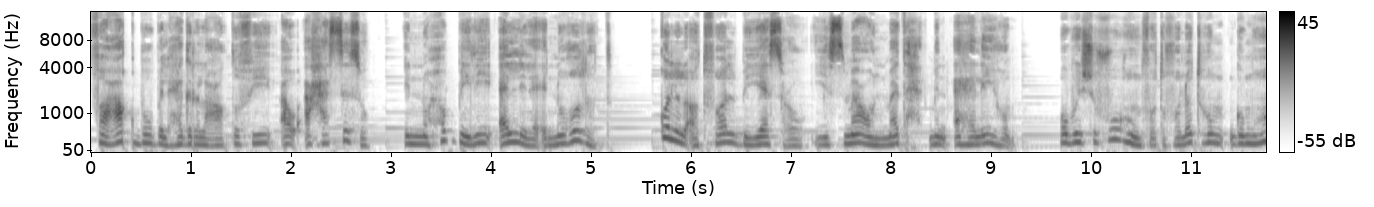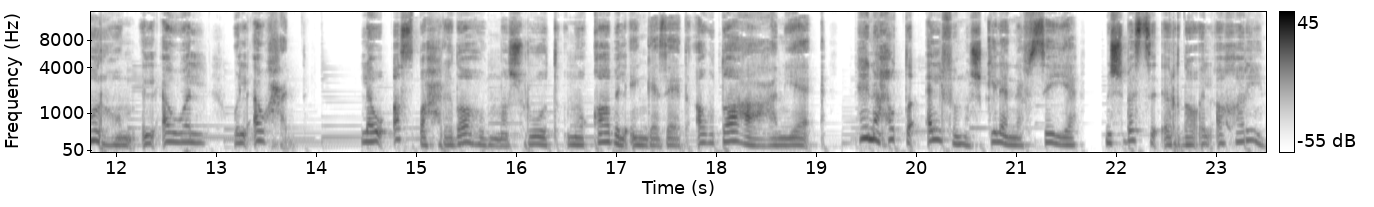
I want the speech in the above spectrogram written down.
فعاقبه بالهجر العاطفي أو أحسسه إنه حبي ليه قل لأنه غلط. كل الأطفال بيسعوا يسمعوا المدح من أهاليهم وبيشوفوهم في طفولتهم جمهورهم الأول والأوحد. لو أصبح رضاهم مشروط مقابل إنجازات أو طاعة عمياء هنا حط ألف مشكلة نفسية مش بس إرضاء الآخرين.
